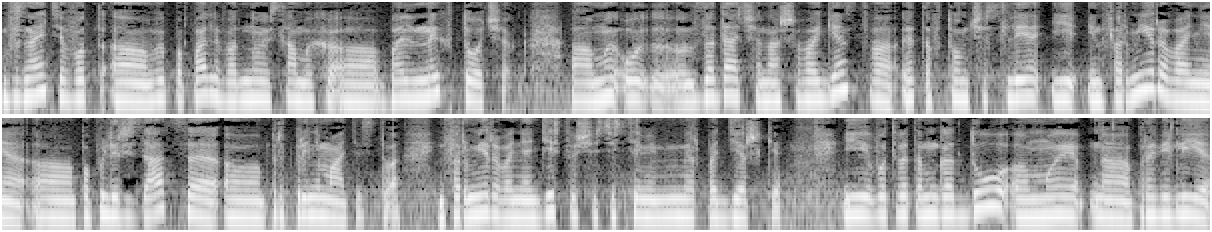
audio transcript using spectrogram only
Вы знаете, вот а, вы попали в одну из самых а, больных точек. А, мы, задача нашего агентства – это в том числе и информирование, популяризация предпринимательства, информирование о действующей системе мер поддержки. И вот в этом году мы провели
